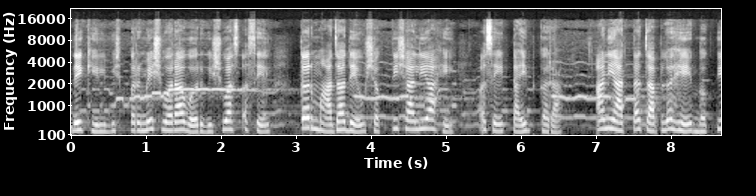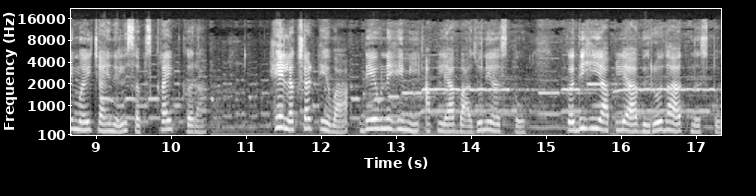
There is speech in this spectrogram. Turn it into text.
देखील विश परमेश्वरावर विश्वास असेल तर माझा देव शक्तिशाली आहे असे टाईप करा. आणि आत्ताच आपलं हे भक्तिमय चॅनेल सबस्क्राईब करा. हे लक्षात ठेवा देव नेहमी आपल्या बाजूने असतो. कधीही आपल्या विरोधात नसतो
